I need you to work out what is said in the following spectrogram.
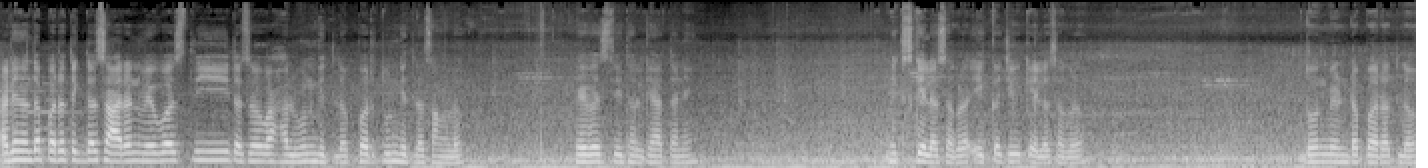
आणि नंतर परत एकदा सारण व्यवस्थित असं हलवून घेतलं परतून घेतलं चांगलं. व्यवस्थित हलक्या हाताने. मिक्स केलं सगळं एकजीव केलं सगळं. दोन मिनटं परतलं.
